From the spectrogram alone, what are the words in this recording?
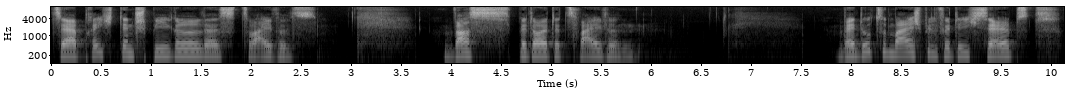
Zerbricht den Spiegel des Zweifels. Was bedeutet Zweifeln? Wenn du zum Beispiel für dich selbst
